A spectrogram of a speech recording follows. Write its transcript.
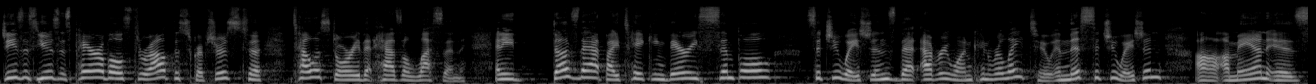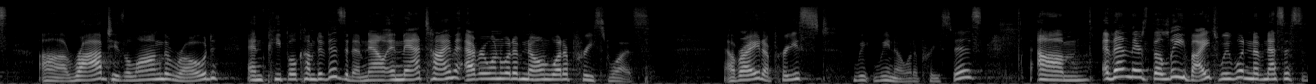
Jesus uses parables throughout the scriptures to tell a story that has a lesson. And he does that by taking very simple situations that everyone can relate to. In this situation, uh, a man is uh, robbed, he's along the road, and people come to visit him. Now, in that time, everyone would have known what a priest was. All right, a priest, we, we know what a priest is. Um, and then there's the Levite. We wouldn't have necess-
